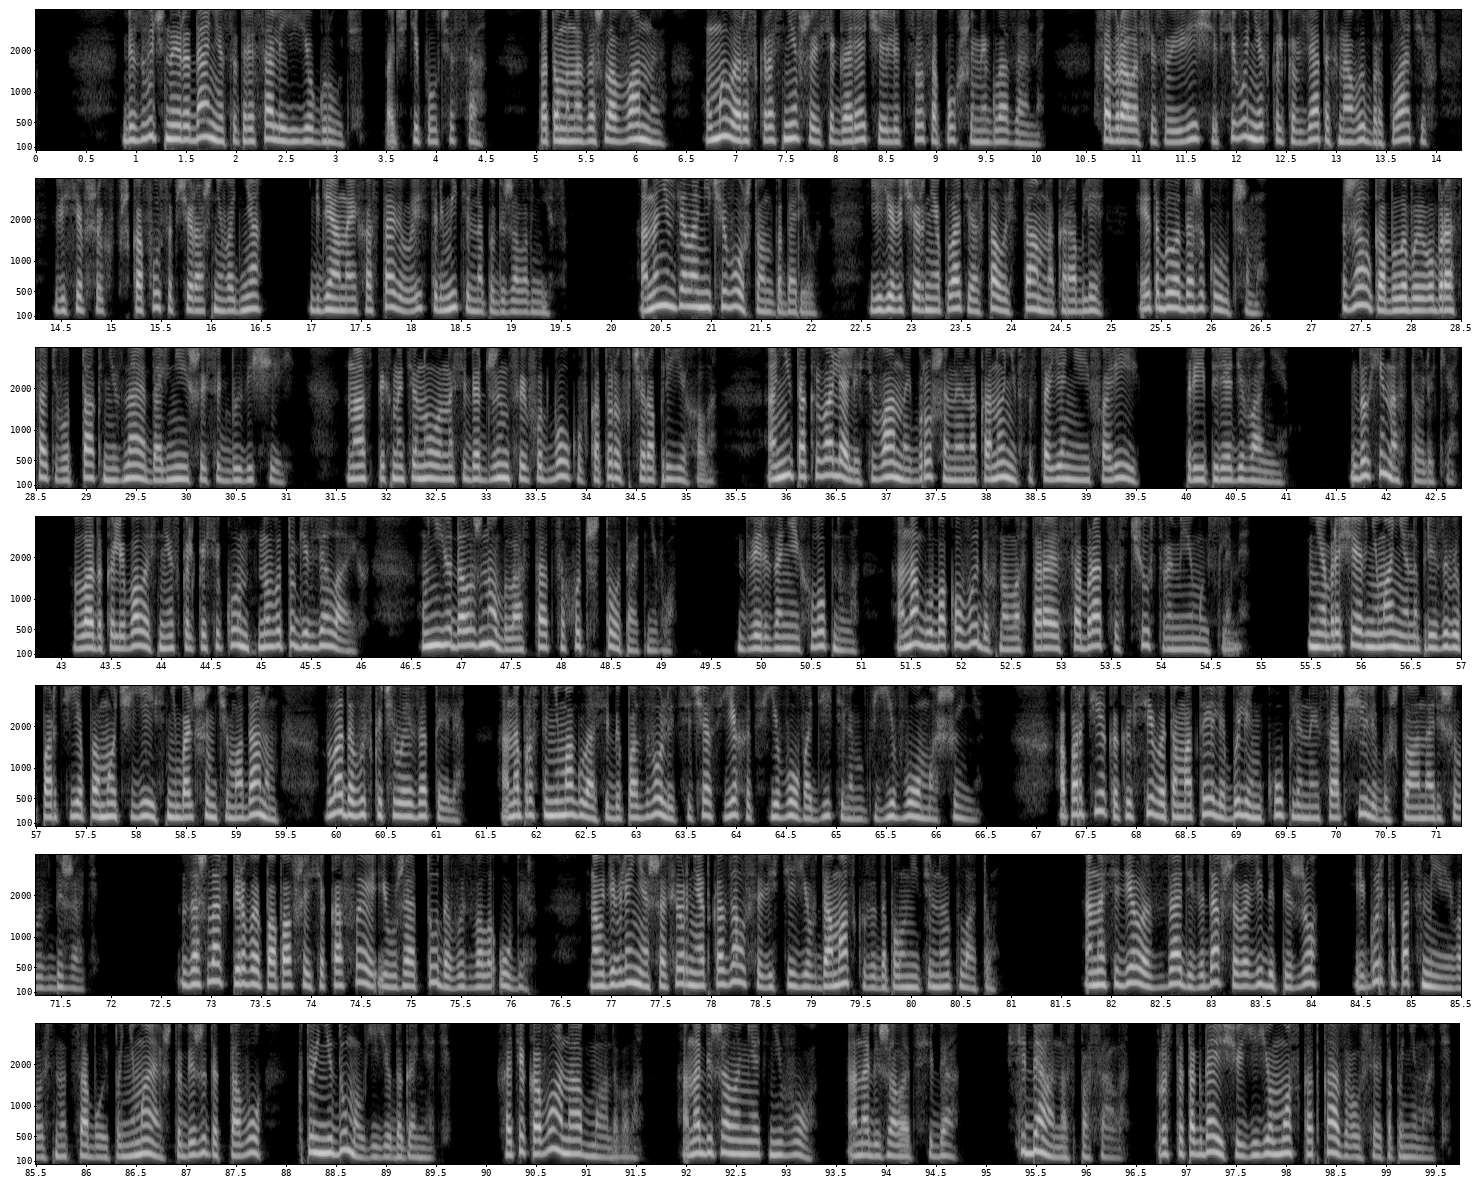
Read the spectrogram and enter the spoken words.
Беззвучные рыдания сотрясали ее грудь. Почти полчаса. Потом она зашла в ванную, умыла раскрасневшееся горячее лицо с опухшими глазами. Собрала все свои вещи, всего несколько взятых на выбор платьев, висевших в шкафу со вчерашнего дня, где она их оставила и стремительно побежала вниз. Она не взяла ничего, что он подарил, ее вечернее платье осталось там, на корабле, и это было даже к лучшему. Жалко было бы его бросать вот так, не зная дальнейшей судьбы вещей. Наспех натянула на себя джинсы и футболку, в которых вчера приехала. Они так и валялись в ванной, брошенные накануне в состоянии эйфории при переодевании. Духи на столике. Влада колебалась несколько секунд, но в итоге взяла их. У нее должно было остаться хоть что-то от него. Дверь за ней хлопнула, она глубоко выдохнула, стараясь собраться с чувствами и мыслями. Не обращая внимания на призывы портье помочь ей с небольшим чемоданом, Влада выскочила из отеля. Она просто не могла себе позволить сейчас ехать с его водителем в его машине. А портье, как и все в этом отеле, были им куплены и сообщили бы, что она решила сбежать. Зашла в первое попавшееся кафе и уже оттуда вызвала Uber. На удивление шофёр не отказался вести её в Дамаск за дополнительную плату. Она сидела сзади видавшего вида Пежо и горько подсмеивалась над собой, понимая, что бежит от того, кто и не думал ее догонять. Хотя кого она обманывала? Она бежала не от него, она бежала от себя. Себя она спасала. Просто тогда еще ее мозг отказывался это понимать.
